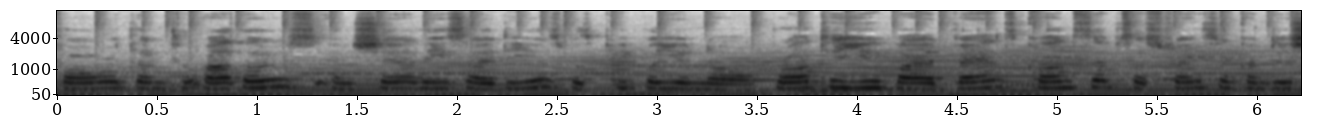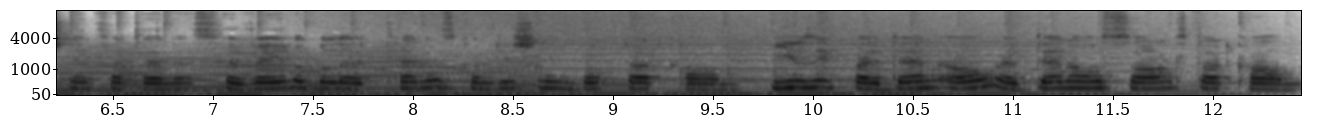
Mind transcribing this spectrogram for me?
forward them to others, and share these ideas with people you know. Brought to you by Advanced Concepts of Strength and Conditioning for Tennis. Available at tennisconditioningbook.com. Music by Dan O at danosongs.com.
